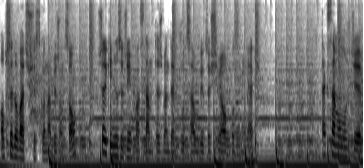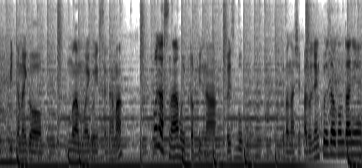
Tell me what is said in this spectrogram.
obserwować wszystko na bieżąco. Wszelkie newsy informacje tam też będę wrzucał, gdy coś się miało pozmieniać. Tak samo możecie wbić na mojego, na mojego Instagrama oraz na mój profil na Facebooku. Chyba na się bardzo dziękuję za oglądanie,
